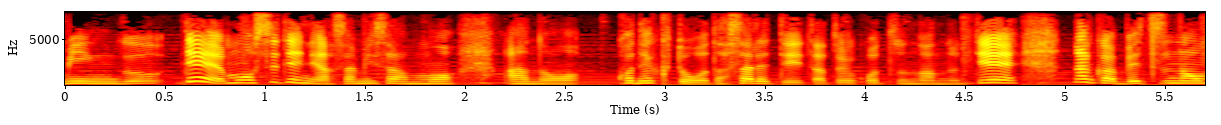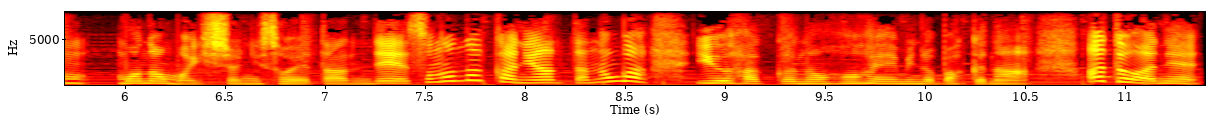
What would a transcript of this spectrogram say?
ングでもうすでにあさみさんもあのコネクトを出されていたということなのでなんか別のものも一緒に添えたんでその中にあったのが誘白の微笑みの爆弾。あとはね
